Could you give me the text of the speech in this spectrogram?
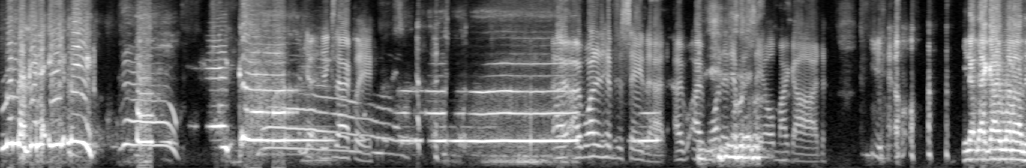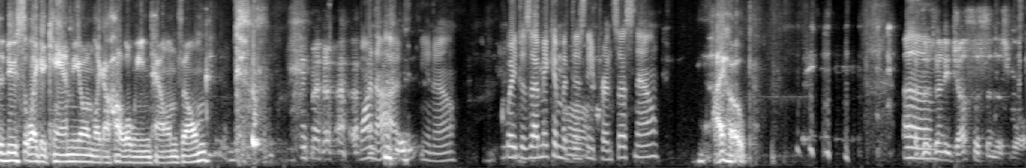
they're gonna eat me. No. Oh my god. Yeah, exactly. I, I, wanted him to say that. I, I wanted him to say, "Oh my god," you know. You know that guy went on to do so like a cameo in like a Halloweentown film. Why not? You know. Wait, does that make him a oh. Disney princess now? I hope. Um, if there's any justice in this world,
